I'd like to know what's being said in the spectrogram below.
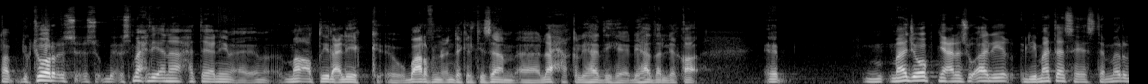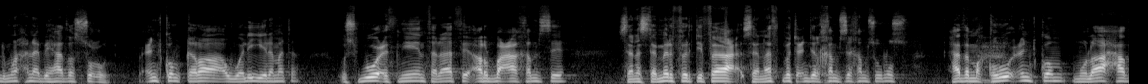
طيب دكتور اسمح لي أنا حتى يعني ما أطيل عليك وبعرف إنه عندك التزام آه، لاحق لهذه لهذا اللقاء. آه، ما جاوبتني على سؤالي لمتى سيستمر المنحنى بهذا الصعود؟ عندكم قراءة أولية لمتى؟ أسبوع اثنين ثلاثة أربعة خمسة؟ سنستمر في ارتفاع سنثبت عند الخمسة خمسة ونص؟ هذا مقروء عندكم؟ ملاحظ؟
